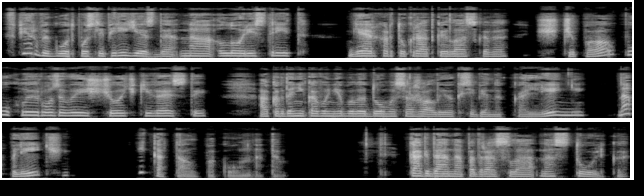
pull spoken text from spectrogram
В первый год после переезда на Лори-стрит Герхард украдкой ласково щипал пухлые розовые щечки Весты, а когда никого не было дома, сажал ее к себе на колени, на плечи и катал по комнатам. Когда она подросла настолько,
